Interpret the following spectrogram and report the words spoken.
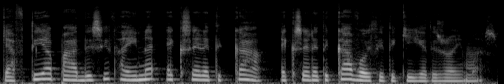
και αυτή η απάντηση θα είναι εξαιρετικά, εξαιρετικά βοηθητική για τη ζωή μας.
